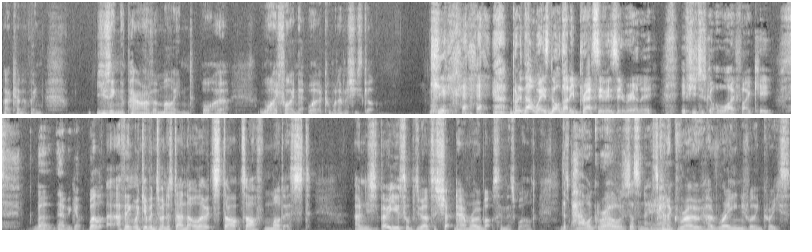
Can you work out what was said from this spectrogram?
that kind of thing, using the power of her mind or her Wi Fi network or whatever she's got. Yeah. Put it that way, it's not that impressive, is it really? If she's just got a Wi-Fi key. But there we go. Well, I think we're given to understand that although it starts off modest, and it's very useful to be able to shut down robots in this world, The power grows, doesn't it? it's going to grow, her range will increase.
